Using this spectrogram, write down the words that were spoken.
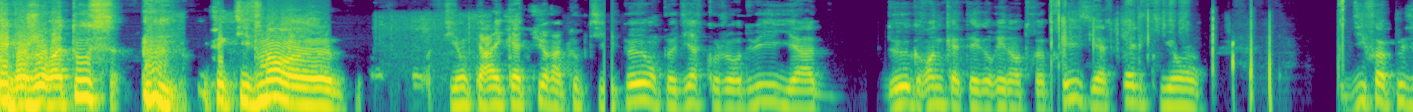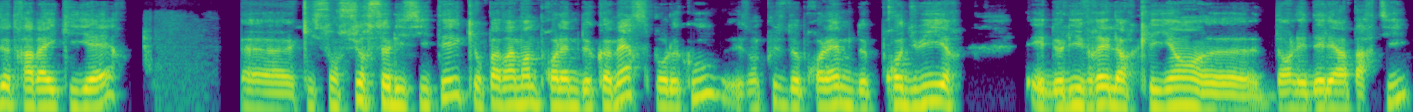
Oui, bonjour à tous. Effectivement, euh, si on caricature un tout petit peu, on peut dire qu'aujourd'hui, il y a deux grandes catégories d'entreprises. Il y a celles qui ont dix fois plus de travail qu'hier, euh, qui sont sursollicitées, qui n'ont pas vraiment de problème de commerce pour le coup. Ils ont plus de problèmes de produire et de livrer leurs clients euh, dans les délais impartis.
